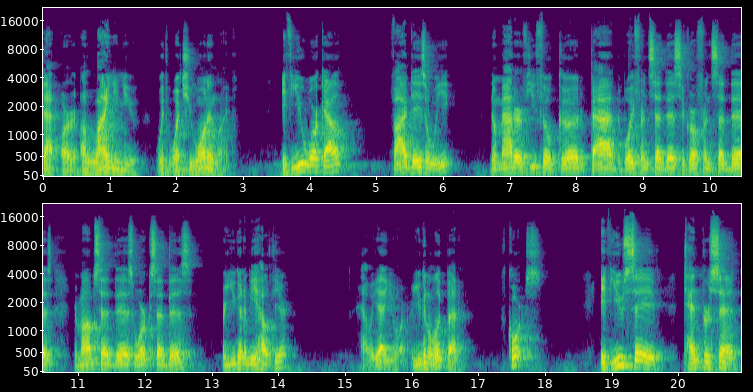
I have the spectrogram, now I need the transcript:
that are aligning you with what you want in life. If you work out five days a week, no matter if you feel good, bad, the boyfriend said this, the girlfriend said this, your mom said this, work said this, are you going to be healthier? Hell yeah, you are. Are you going to look better? Of course. If you save 10%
